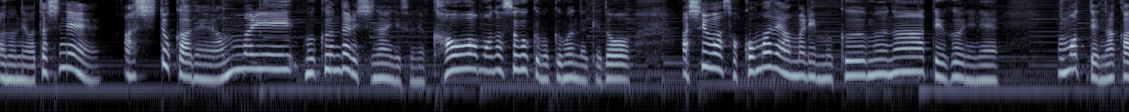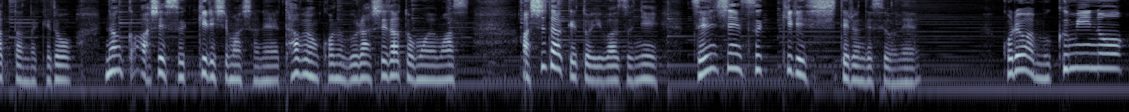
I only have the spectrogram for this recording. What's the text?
あのね私ね足とかねあんまりむくんだりしないんですよね。顔はものすごくむくむんだけど足はそこまであんまりむくむなーっていう風にね思ってなかったんだけどなんか足すっきりしましたね。多分このブラシだと思います。足だけと言わずに全身すっきりしてるんですよね。これはむくみの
